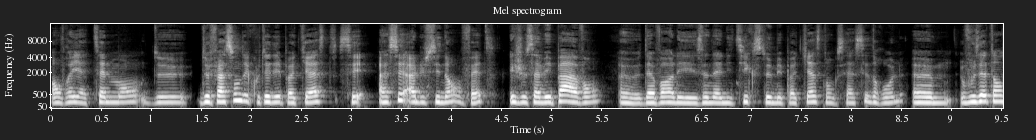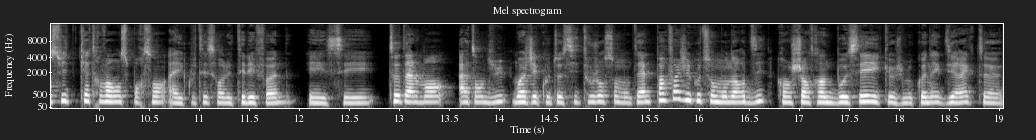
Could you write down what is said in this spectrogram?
en vrai, il y a tellement de, de façons d'écouter des podcasts. C'est assez hallucinant, en fait. Et je savais pas avant euh, d'avoir les analytics de mes podcasts, donc c'est assez drôle. Euh, vous êtes ensuite 91% à écouter sur le téléphone et c'est totalement attendu. Moi j'écoute aussi toujours sur mon tel. Parfois j'écoute sur mon ordi quand je suis en train de bosser et que je me connecte direct euh,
